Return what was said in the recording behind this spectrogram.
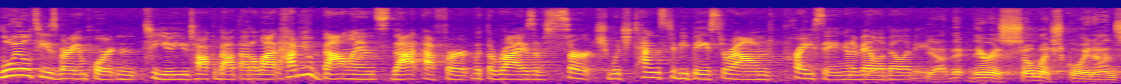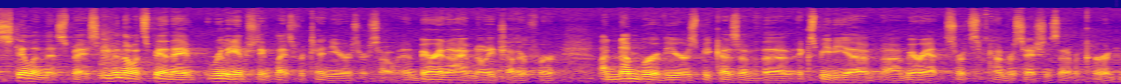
Loyalty is very important to you. You talk about that a lot. How do you balance that effort with the rise of search, which tends to be based around pricing and availability? Yeah, yeah. there is so much going on still in this space, even though it's been a really interesting place for 10 years or so. And Barry and I have known each other for a number of years because of the Expedia, uh, Marriott sorts of conversations that have occurred.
